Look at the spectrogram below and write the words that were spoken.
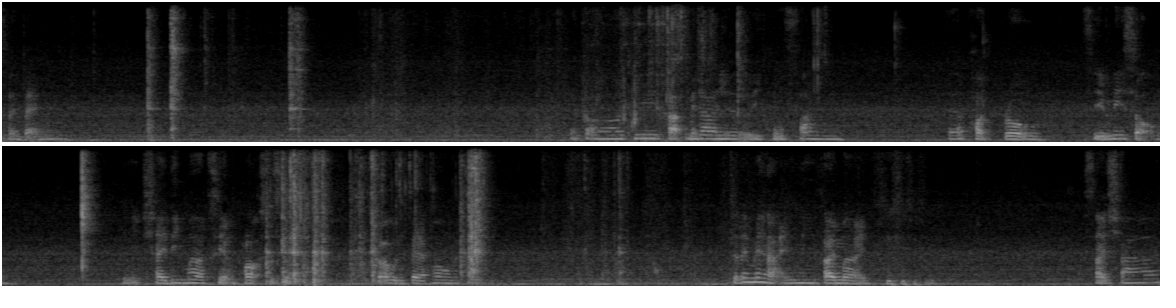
ใส่แบงค์แล้วก็ที่ขาดไม่ได้เลยหูฟัง AirPods Pro Series 2นี่ใช้ดีมากเสียงเพราะสุดๆ ก็กุญแจห้องนะครับ จะได้ไม่หายมีไฟใหม่สายชาร์จ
